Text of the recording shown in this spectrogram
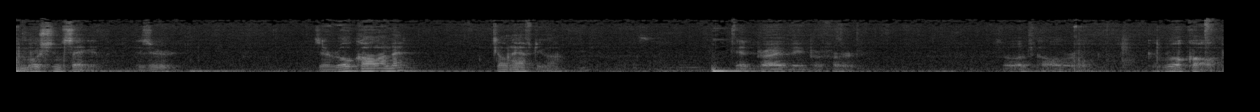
The motion second. Is there, is there a roll call on that? Don't have to, huh? It'd probably be preferred. So let's call the roll. Roll call.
